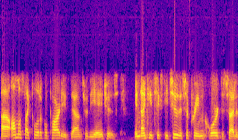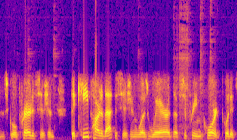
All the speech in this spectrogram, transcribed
uh, almost like political parties down through the ages. In 1962, the Supreme Court decided the school prayer decision. The key part of that decision was where the Supreme Court put its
